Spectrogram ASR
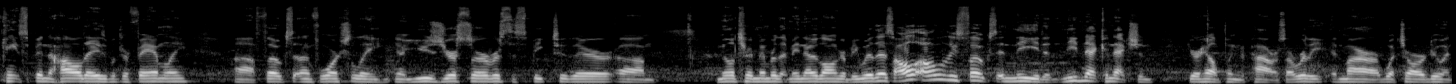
can't spend the holidays with their family, uh, folks that unfortunately you know use your service to speak to their um, military member that may no longer be with us. All all of these folks in need and needing that connection, you're helping to power. So I really admire what y'all are doing.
